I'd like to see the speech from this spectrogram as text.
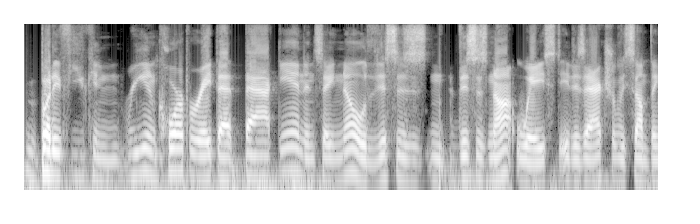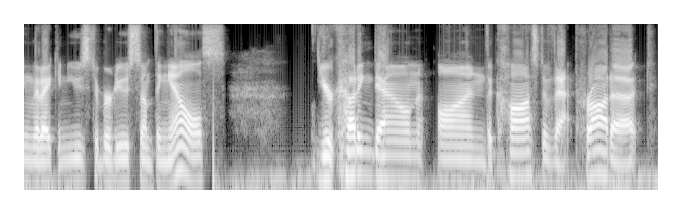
But if you can reincorporate that back in and say no this is this is not waste it is actually something that i can use to produce something else you're cutting down on the cost of that product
